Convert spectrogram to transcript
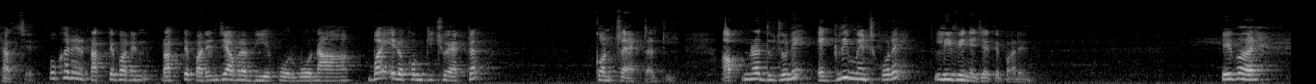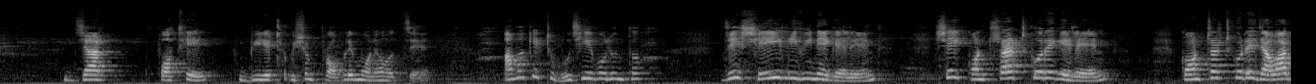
থাকছে। ওখানে রাখতে পারেন রাখতে পারেন যে আমরা বিয়ে করব না, বা এরকম কিছু একটা কন্ট্রাক্ট আর কি। আপনারা দুজনে এগ্রিমেন্ট করে লিভিনে যেতে পারেন। এবার যার পথে বিয়েটা ভীষণ প্রবলেম মনে হচ্ছে আমাকে একটু বুঝিয়ে বলুন তো যে সেই লিভিনে গেলেন সেই কন্ট্রাক্ট করে গেলেন কন্ট্রাক্ট করে যাওয়ার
